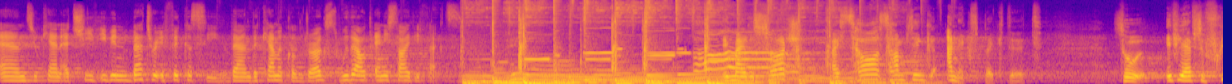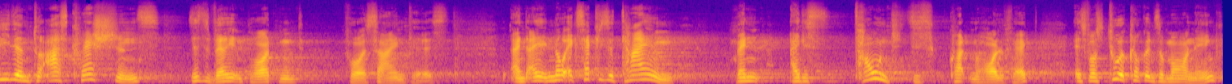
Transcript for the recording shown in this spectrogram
and you can achieve even better efficacy than the chemical drugs without any side effects. In my research, I saw something unexpected. So if you have the freedom to ask questions, this is very important for a scientist. And I know exactly the time when I found this quantum Hall effect. It was 2 o'clock in the morning.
